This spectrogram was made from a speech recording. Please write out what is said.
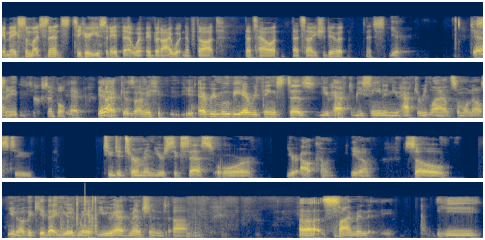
It makes so much sense to hear you say it that way, but I wouldn't have thought that's how it. That's how you should do it. That's yeah. Yeah, I mean, so simple. Yeah, because I mean, every movie, everything says you have to be seen and you have to rely on someone else to to determine your success or your outcome. You know, so you know the kid that you had you had mentioned, um, uh, Simon, he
